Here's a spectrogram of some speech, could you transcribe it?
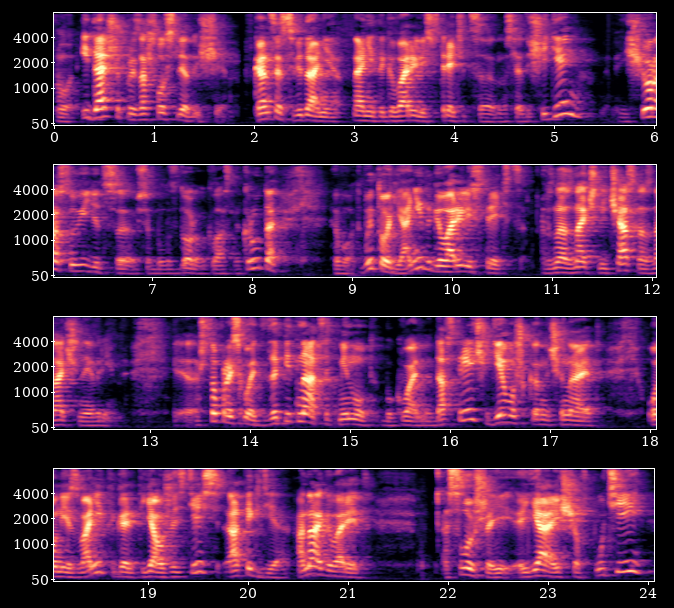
Вот. И дальше произошло следующее. В конце свидания они договорились встретиться на следующий день, еще раз увидеться, все было здорово, классно, круто. Вот. В итоге они договорились встретиться в назначенный час, назначенное время. Э, что происходит? За 15 минут буквально до встречи девушка начинает, он ей звонит и говорит, я уже здесь, а ты где? Она говорит, слушай, я еще в пути,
